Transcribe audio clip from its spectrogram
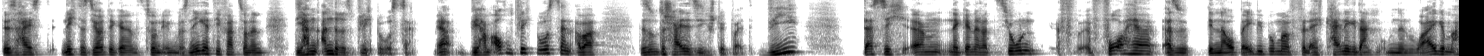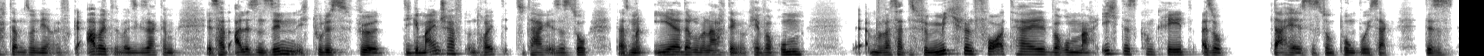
Das heißt nicht, dass die heutige Generation irgendwas negativ hat, sondern die haben ein anderes Pflichtbewusstsein. Ja, wir haben auch ein Pflichtbewusstsein, aber das unterscheidet sich ein Stück weit. Wie? Dass sich ähm, eine Generation vorher, also genau Babyboomer, vielleicht keine Gedanken um den Why gemacht haben, sondern die haben einfach gearbeitet, weil sie gesagt haben, es hat alles einen Sinn, ich tue das für die Gemeinschaft und heutzutage ist es so, dass man eher darüber nachdenkt, okay, warum, was hat es für mich für einen Vorteil, warum mache ich das konkret? Also daher ist es so ein Punkt, wo ich sage, das ist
